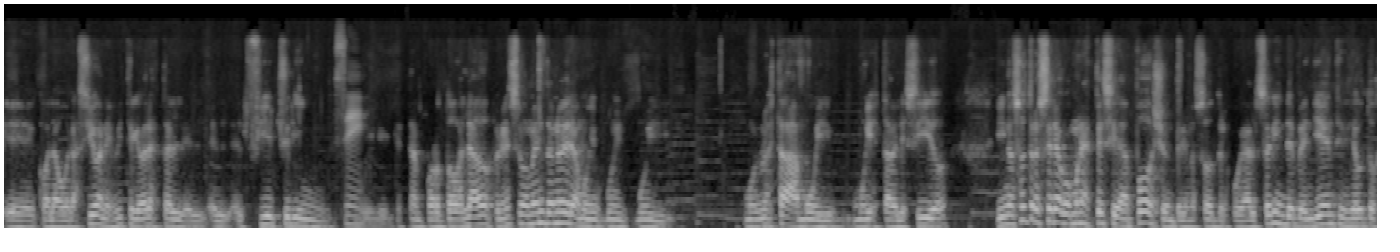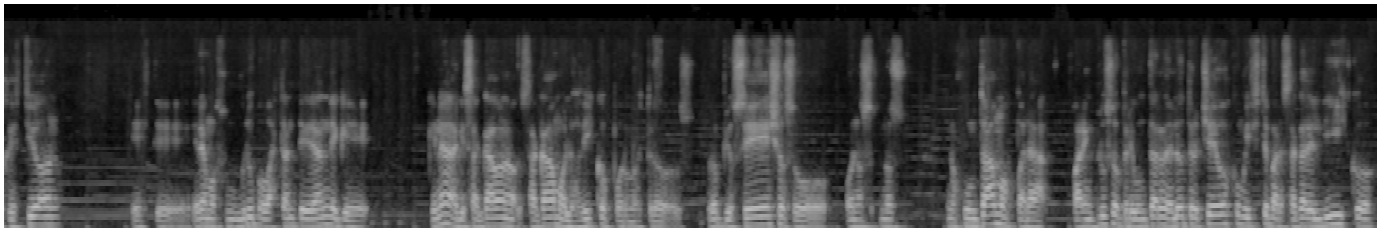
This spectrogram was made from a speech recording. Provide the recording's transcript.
eh, colaboraciones, viste que ahora está el, el, featuring, eh, que, están por todos lados, pero en ese momento no era muy, muy, muy, no estaba muy, muy establecido. Y nosotros era como una especie de apoyo entre nosotros, porque al ser independientes de autogestión, este, éramos un grupo bastante grande que, nada, que sacábamos, sacábamos los discos por nuestros propios sellos o, nos, juntábamos para, para incluso preguntarle al otro, che, vos cómo hiciste para sacar el disco,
